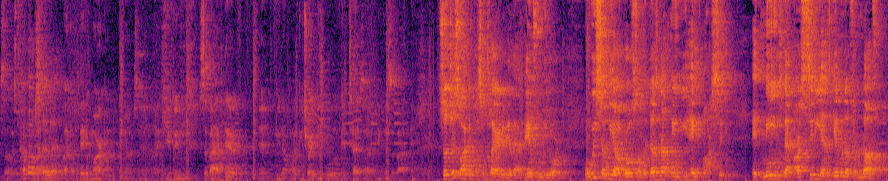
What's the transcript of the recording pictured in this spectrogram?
So it's time for like a, like a bigger market. You know what I'm saying? Like you can survive there, and you know, my Detroit people can test like you can survive anywhere. So, just so I can put some clarity to that, being from New York, when we say we outgrow something, it does not mean we hate our city. It means that our city has given us enough,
